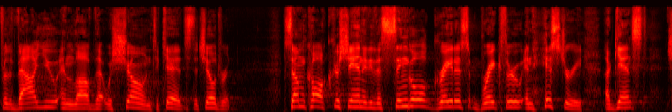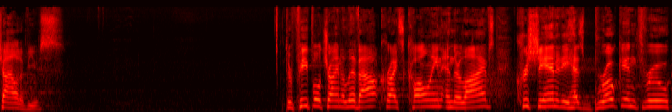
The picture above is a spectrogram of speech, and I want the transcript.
for the value and love that was shown to kids, to children. Some call Christianity the single greatest breakthrough in history against child abuse. Through people trying to live out Christ's calling in their lives, Christianity has broken through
